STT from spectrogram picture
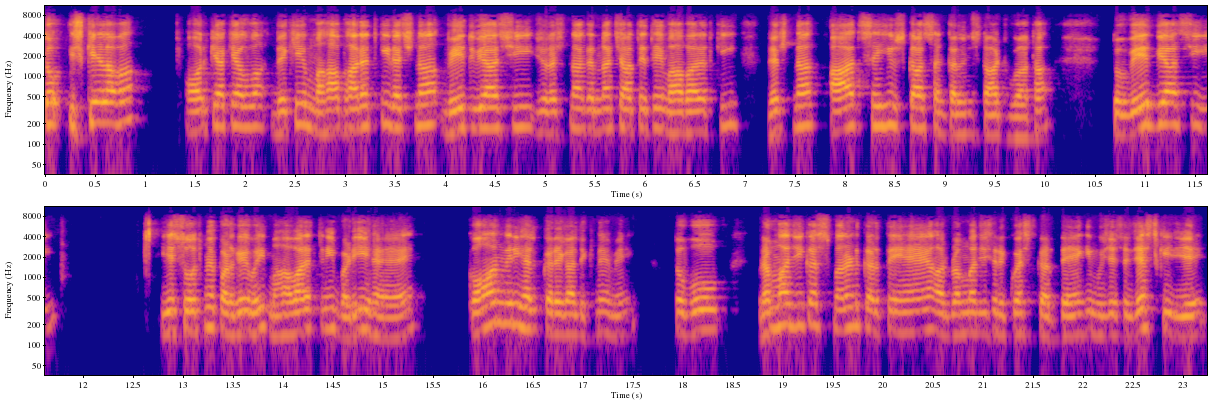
तो इसके अलावा और क्या क्या हुआ? देखिए, महाभारत की रचना, वेद व्यासी जो रचना करना चाहते थे महाभारत की, रचना आज से ही उसका संकलन स्टार्ट हुआ था। तो वेद व्यासी, ये सोच में पड़ गए, भाई, महाभारत इतनी बड़ी है, कौन मेरी हेल्प करेगा लिखने में? तो वो ब्रह्मा जी का स्मरण करते हैं और ब्रह्मा जी से रिक्वेस्ट करते हैं कि मुझे सजेस्ट कीजिए।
